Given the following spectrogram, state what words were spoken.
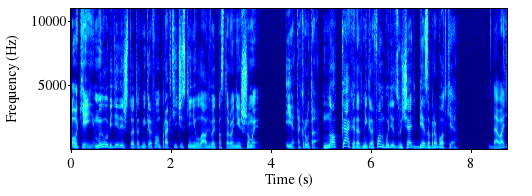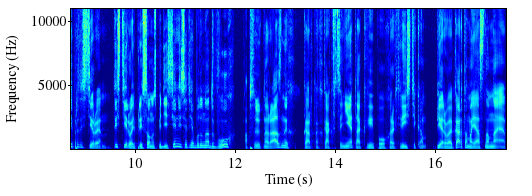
Окей, мы убедились, что этот микрофон практически не улавливает посторонние шумы. И это круто. Но как этот микрофон будет звучать без обработки? Давайте протестируем. Тестировать PreSonus 5070 я буду на двух абсолютно разных картах, как в цене, так и по характеристикам. Первая карта моя основная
